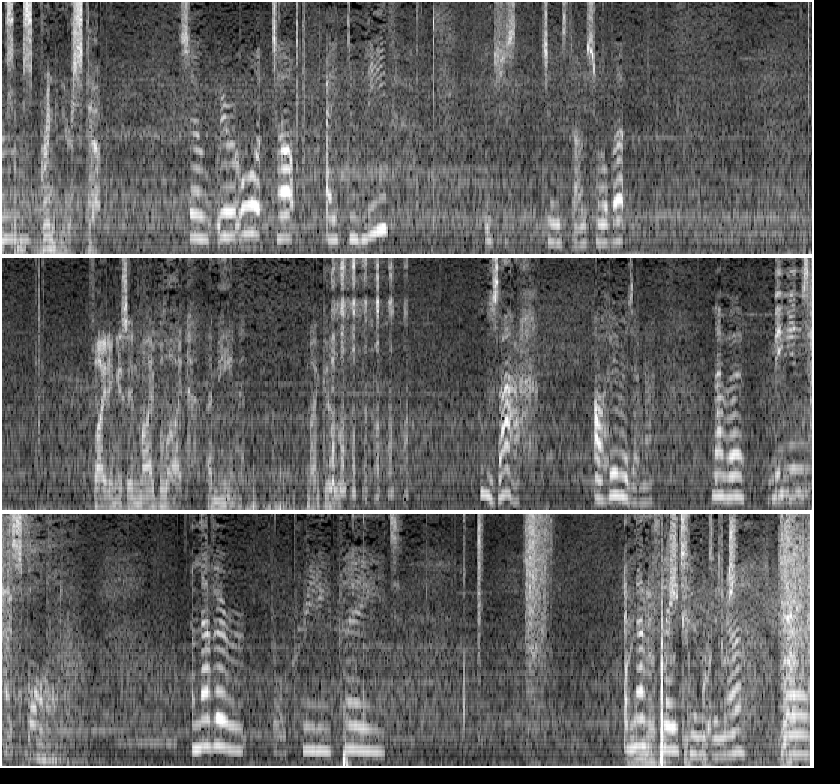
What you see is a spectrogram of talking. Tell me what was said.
Put some spring in your step. So we're all at top, I do believe. Let's just turn this down a small bit. Fighting is in my blood. I mean, my goo. Who's that? Oh, Heimerdinger. Never. Minions have spawned. I've never really played I've never, never played Heimerdinger. Uh,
